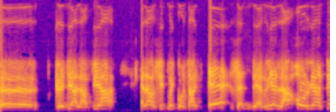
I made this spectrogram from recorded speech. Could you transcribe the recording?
euh, crédit à la FIA. Elle a aussi pris contact et cette dernière l'a orienté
